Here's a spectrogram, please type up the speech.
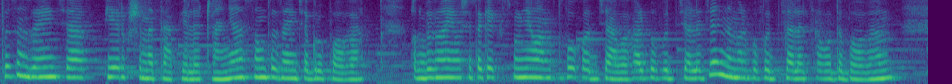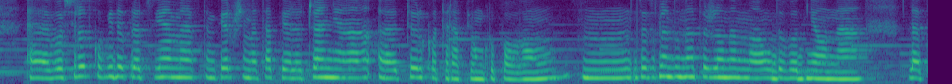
To są zajęcia w pierwszym etapie leczenia, są to zajęcia grupowe. Odbywają się, tak jak wspomniałam, w dwóch oddziałach, albo w oddziale dziennym, albo w oddziale całodobowym. E, W ośrodku WIDE pracujemy w tym pierwszym etapie leczenia e, tylko terapią grupową, mm, ze względu na to, że ona ma udowodnione, lep,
